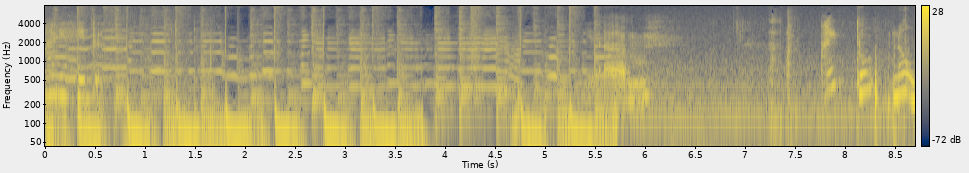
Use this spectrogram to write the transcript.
I hate this. Um, I don't know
